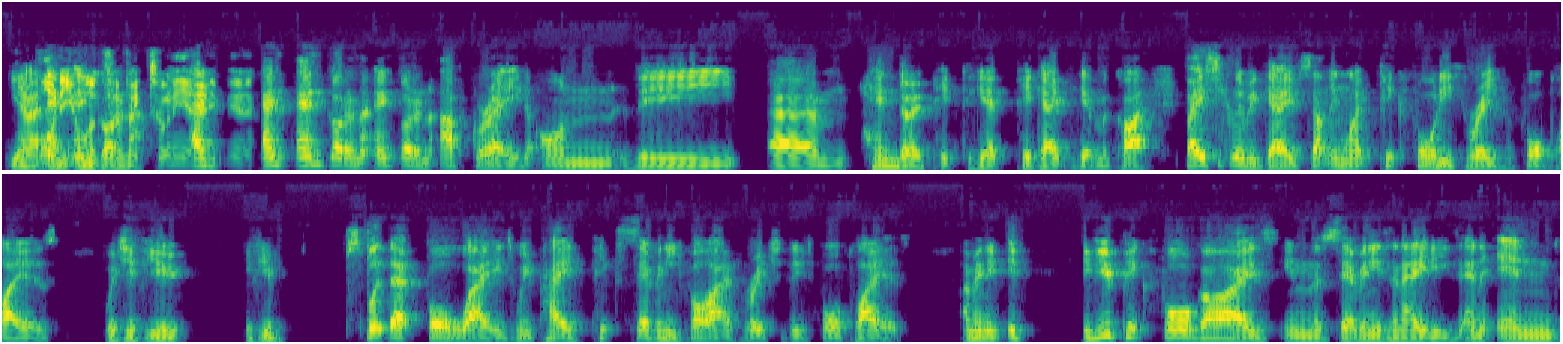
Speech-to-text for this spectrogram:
you know, and, you and got an, pick 28? and- yeah. and and got an and got an upgrade on the um, Hendo pick to get pick eight to get McKay. Basically, we gave something like pick 43 for four players, which if you if you split that four ways, we paid pick 75 for each of these four players. I mean, if if, you pick four guys in the 70s and 80s and and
